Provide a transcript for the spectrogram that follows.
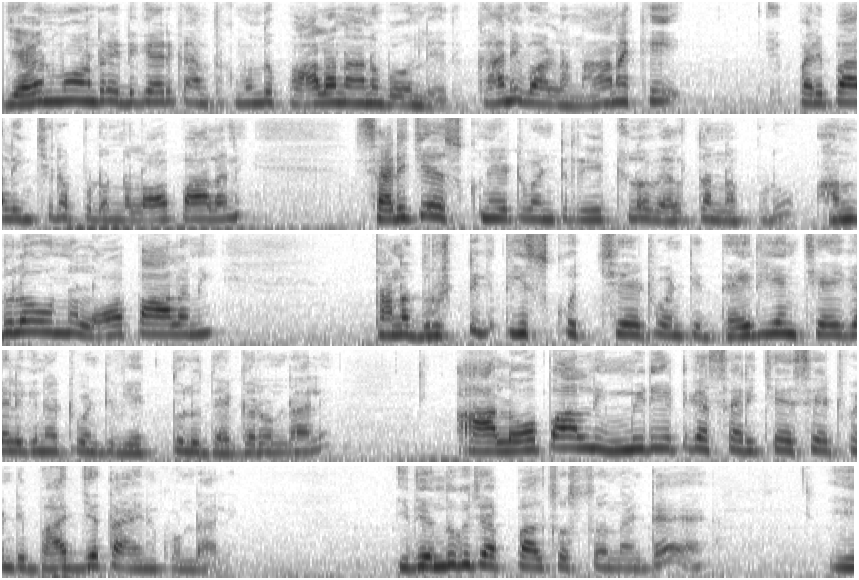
జగన్మోహన్ రెడ్డి గారికి అంతకుముందు పాలనా అనుభవం లేదు. కానీ వాళ్ళ నాన్నకి పరిపాలించినప్పుడు ఉన్న లోపాలని సరిచేసుకునేటువంటి రీతిలో వెళ్తున్నప్పుడు అందులో ఉన్న లోపాలని తన దృష్టికి తీసుకొచ్చేటువంటి ధైర్యం చేయగలిగినటువంటి వ్యక్తులు దగ్గరుండాలి. ఆ లోపాలను ఇమ్మీడియట్గా సరిచేసేటువంటి బాధ్యత ఆయనకు ఉండాలి ఇది ఎందుకు చెప్పాల్సి వస్తుందంటే ఈ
